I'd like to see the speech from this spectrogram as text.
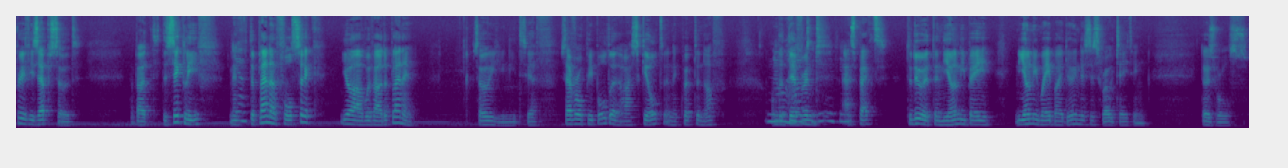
previous episode about the sick leave, and Yeah. if the planner falls sick, you are without a planning. So you need to have several people that are skilled and equipped enough on the how to different it, yeah. aspects to do it. And the only way, the only way by doing this is rotating those roles.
